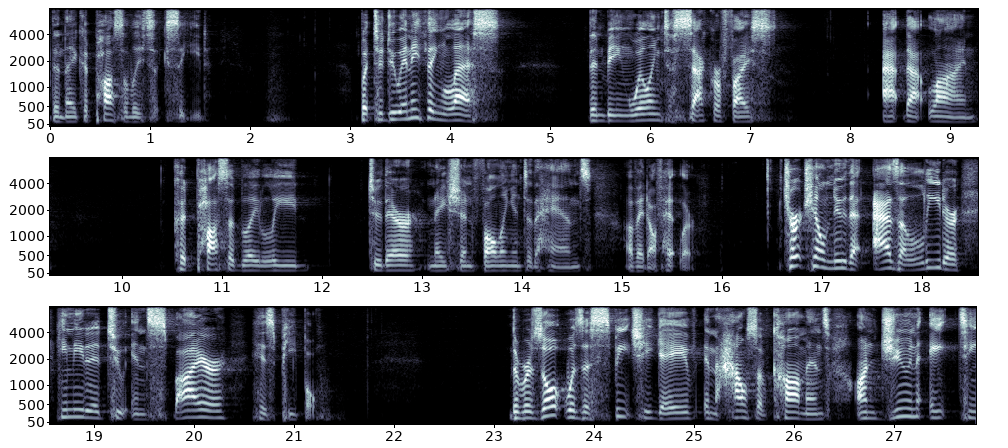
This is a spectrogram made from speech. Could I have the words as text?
then they could possibly succeed. But to do anything less than being willing to sacrifice at that line could possibly lead to their nation falling into the hands of Adolf Hitler. Churchill knew that as a leader, he needed to inspire his people. The result was a speech he gave in the House of Commons on June 18,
